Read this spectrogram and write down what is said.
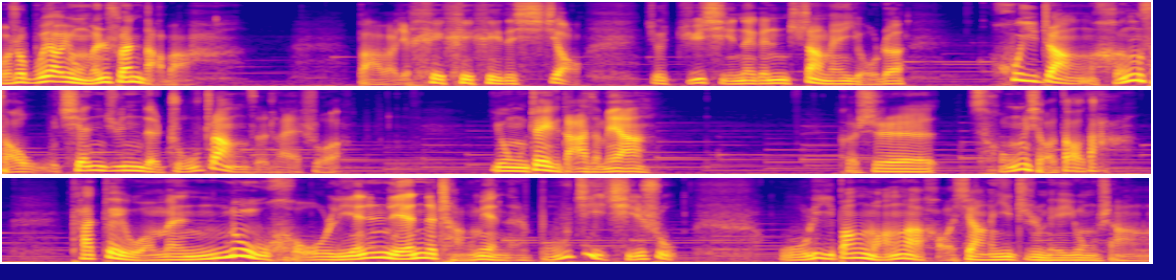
我说不要用门栓打吧，爸爸就嘿嘿嘿的笑，就举起那根上面有着“徽章横扫五千军”的竹杖子来说：“用这个打怎么样？”可是从小到大，他对我们怒吼连连的场面呢，不计其数。武力帮忙啊，好像一直没用上。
